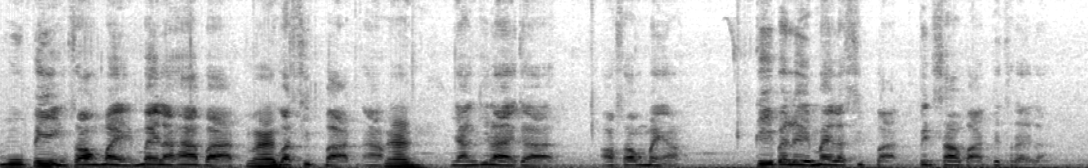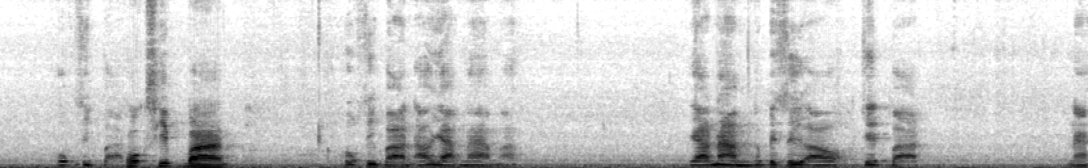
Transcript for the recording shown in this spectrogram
หมูปิ้งซองใหม่ไม่ละห้าบาทนั่นวัดสิบบาทอ้าวนั่นอย่างที่ไรก็เอาซองใหม่เอาตีไปเลยไม่ละสิบบาท เป็นเศร้าบาทเป็นเท่าไหร่ละหกสิบบาท60บาท หกสิบบาทเอาอยากน้ำเอาอ ยากน้ำก็ไปซื้อเอาเจ็ดบาท นะ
